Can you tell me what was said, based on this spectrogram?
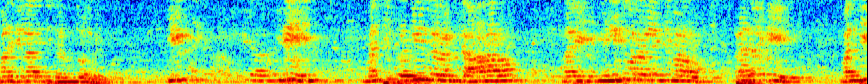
మన జిల్లా నుంచి జరుగుతుంది ఈ ఇది మంచి ప్రోటీన్ కలిగిన ఆహారం. మరి ఈ నీటి వనరుల నుంచి మనం ప్రజలకి మంచి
